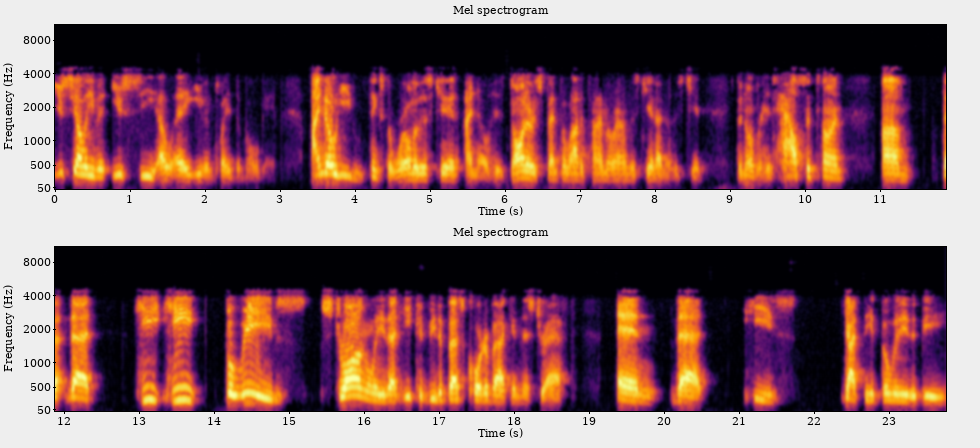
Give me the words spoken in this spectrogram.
UCLA even, UCLA even played the bowl game. I know he thinks the world of this kid. I know his daughter has spent a lot of time around this kid. I know this kid has been over his house a ton. Um, that, that he, he believes strongly that he could be the best quarterback in this draft and that he's got the ability to be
